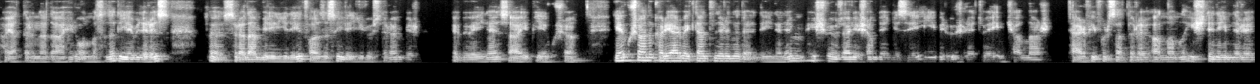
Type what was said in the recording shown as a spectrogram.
hayatlarına dahil olması da diyebiliriz. E, sıradan bir ilgi değil, fazlasıyla ilgi gösteren bir ebeveyne sahip Y kuşağı. Y kuşağının kariyer beklentilerine de değinelim. İş ve özel yaşam dengesi, iyi bir ücret ve imkanlar, terfi fırsatları, anlamlı iş deneyimleri,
